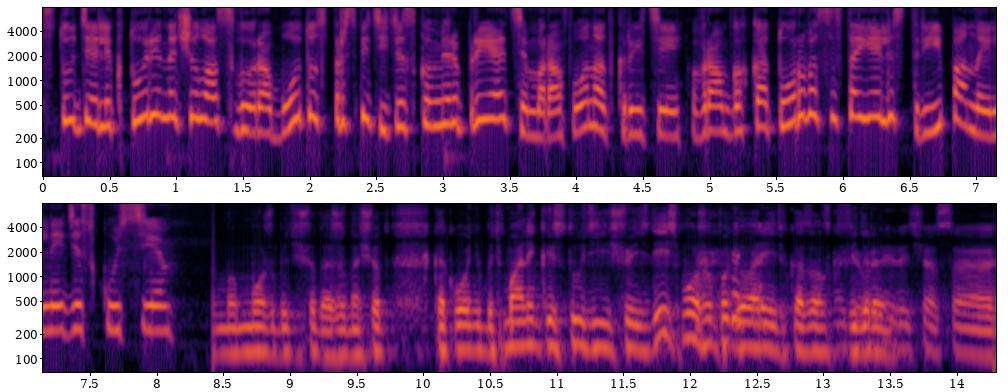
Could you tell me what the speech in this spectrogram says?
Студия лектории начала свою работу с просветительского мероприятия «Марафон открытий», в рамках которого состоялись три панельные дискуссии. Мы, может быть, еще даже насчет какого-нибудь маленькой студии еще и здесь можем поговорить в Казанском федерале. Мы сейчас о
